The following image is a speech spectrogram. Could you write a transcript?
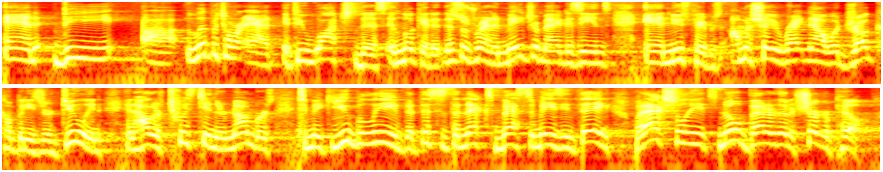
And the uh, Lipitor ad, if you watch this and look at it, this was ran in major magazines and newspapers. I'm gonna show you right now what drug companies are doing and how they're twisting their numbers to make you believe that this is the next best amazing thing, when actually it's no better than a sugar pill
